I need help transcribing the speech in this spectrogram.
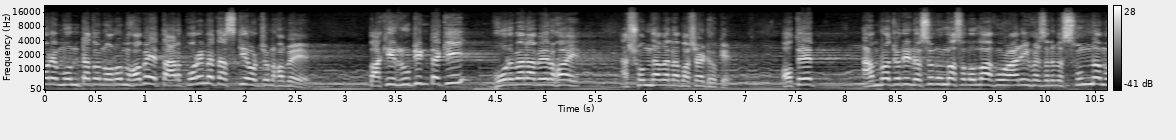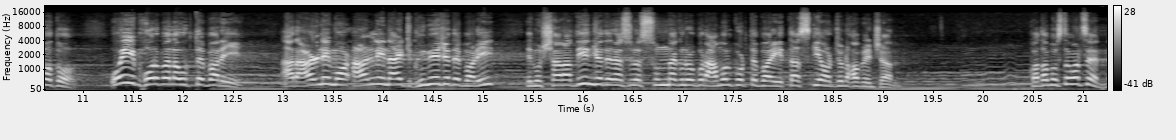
পরে মনটা তো নরম হবে, তারপরে না তাস্কি অর্জন হবে। পাখির রুটিনটা কি? ভোরবেলা বের হয় আর সন্ধ্যাবেলা বাসায় ঢোকে। অতএব আমরা যদি রসুল্লাহ সাল আলী হাসালামের সুন্না মতো ওই ভোরবেলা উঠতে পারি আর আর্লি আর্লি নাইট ঘুমিয়ে যেতে পারি এবং সারাদিন যদি রসুলের সুন্নাগুলোর উপর আমল করতে পারি তাস্কি অর্জন হবে ইনশাল কথা বুঝতে পারছেন?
